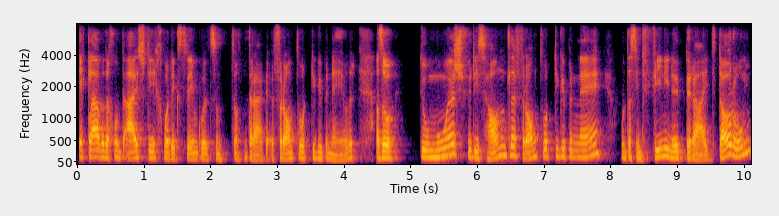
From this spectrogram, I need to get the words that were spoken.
Ich glaube, da kommt ein Stichwort extrem gut zum, zum Tragen. Verantwortung übernehmen, oder? Also, du musst für dein Handeln Verantwortung übernehmen und da sind viele nicht bereit. Darum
